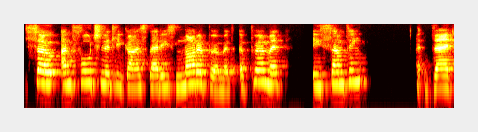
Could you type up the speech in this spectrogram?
so unfortunately, guys, that is not a permit. A permit is something that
